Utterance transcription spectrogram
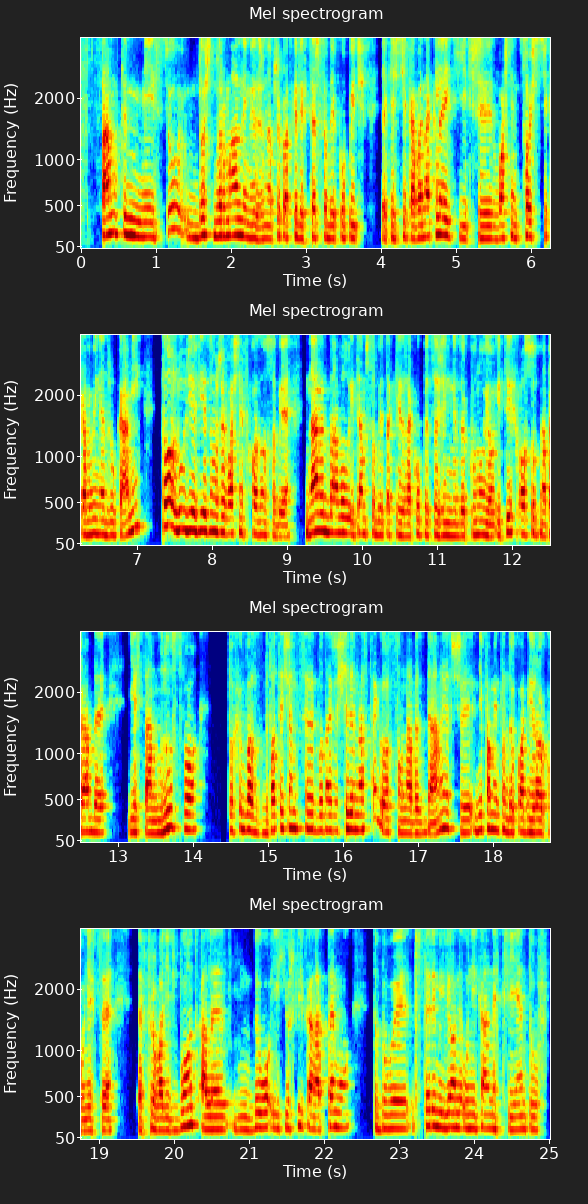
w tamtym miejscu dość normalnym jest, że na przykład kiedy chcesz sobie kupić jakieś ciekawe naklejki, czy właśnie coś z ciekawymi nadrukami, to ludzie wiedzą, że właśnie wchodzą sobie na Redbubble i tam sobie takie zakupy codziennie dokonują i tych osób naprawdę jest tam mnóstwo to chyba z 2017 są nawet dane, czy nie pamiętam dokładnie roku, nie chcę wprowadzić błąd, ale było ich już kilka lat temu. To były 4 miliony unikalnych klientów,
